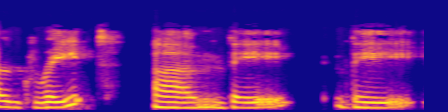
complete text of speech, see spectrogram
are great. Um, they, they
